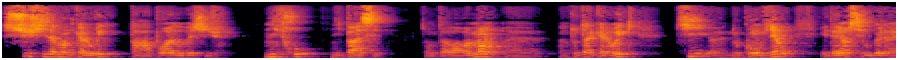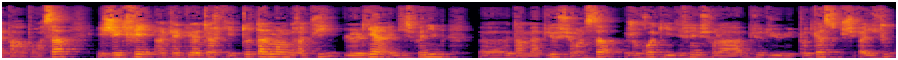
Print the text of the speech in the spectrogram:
suffisamment de calories par rapport à l'objectif. Ni trop, ni pas assez. Donc d'avoir vraiment un total calorique qui nous convient. Et d'ailleurs, si vous galerez par rapport à ça, j'ai créé un calculateur qui est totalement gratuit. Le lien est disponible dans ma bio sur Insta. Je crois qu'il est disponible sur la bio du podcast, je sais pas du tout.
